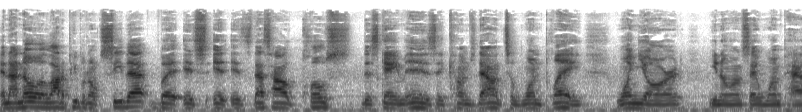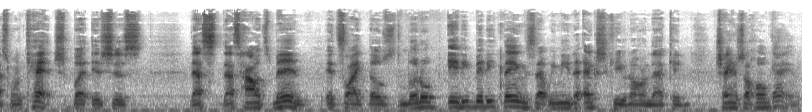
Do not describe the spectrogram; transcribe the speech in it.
and I know a lot of people don't see that, but it's it, it's that's how close this game is. It comes down to one play, one yard. You know what I'm saying? One pass, one catch. But it's just that's that's how it's been. It's like those little itty bitty things that we need to execute on that could change the whole game,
